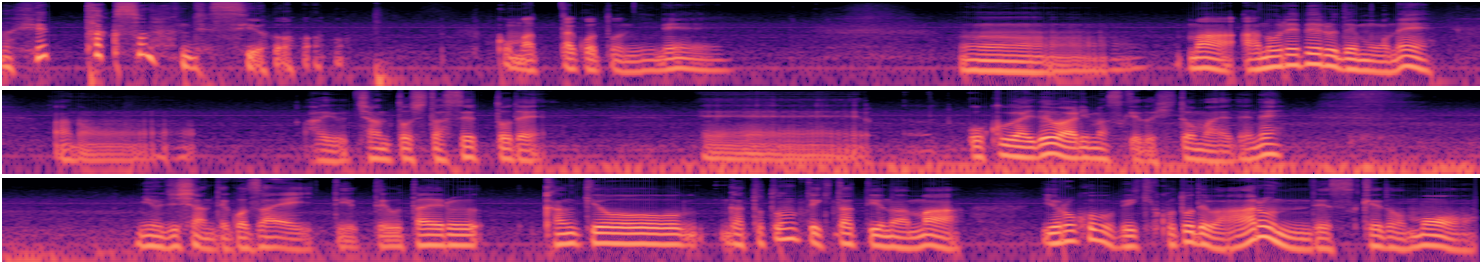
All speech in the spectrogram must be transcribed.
ん。へったくそなんですよ。困ったことにね。うん。まああのレベルでもねあのああいうちゃんとしたセットで、えー、屋外ではありますけど人前でね。ミュージシャンでございって言って歌える環境が整ってきたっていうのはまあ喜ぶべきことではあるんですけども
